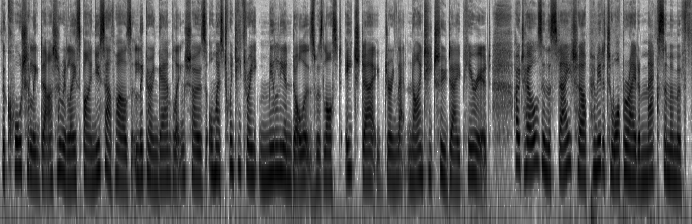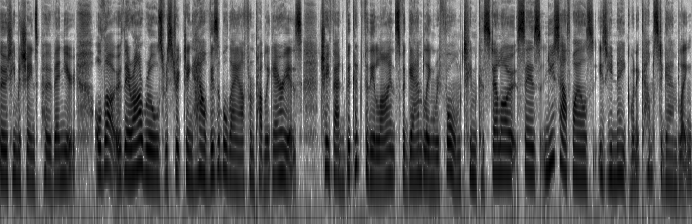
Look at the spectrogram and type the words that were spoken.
The quarterly data released by New South Wales Liquor and Gambling shows almost $23 million was lost each day during that 92 day period. Hotels in the state are permitted to operate a maximum of 30 machines per venue, although there are rules restricting how visible they are from public areas. Chief Advocate for the Alliance for Gambling Reform, Tim Costello, says New South Wales is unique when it comes to gambling.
